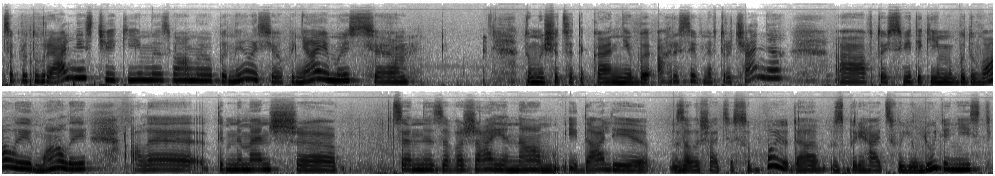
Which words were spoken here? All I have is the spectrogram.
це про ту реальність, в якій ми з вами опинилися, опиняємось. Тому що це таке ніби агресивне втручання в той світ, який ми будували, мали, але тим не менш. е, Це не заважає нам і далі залишатися собою, да, зберігати свою людяність,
